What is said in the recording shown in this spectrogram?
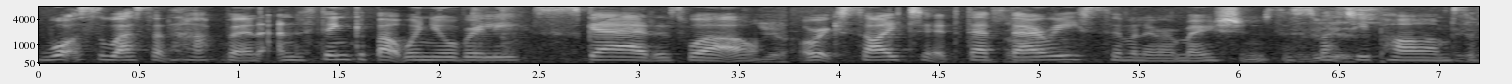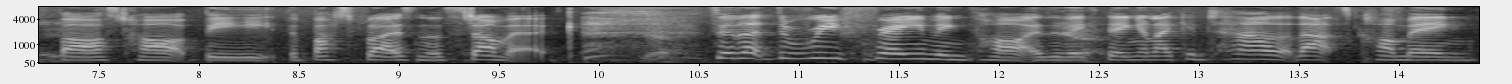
what's the worst that happen and think about when you're really scared as well Yeah. or excited they're Exactly. very similar emotions the sweaty palms It the is. fast heartbeat the butterflies in the stomach Yeah. so like the reframing part is a big Yeah. thing and i can tell that that's coming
